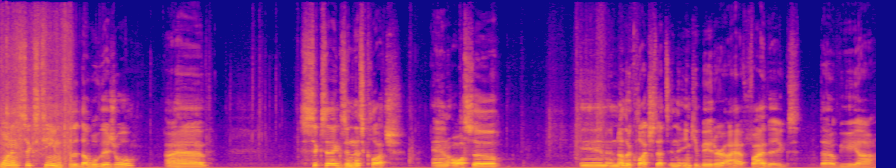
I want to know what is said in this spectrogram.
1 in 16 for the double visual. I have six eggs in this clutch and also in another clutch that's in the incubator I have five eggs. That'll be uh,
